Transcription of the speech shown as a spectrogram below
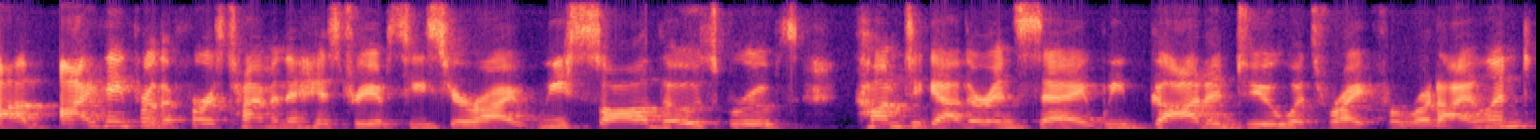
Um, I think for the first time in the history of CCRI, we saw those groups come together and say, we've got to do what's right for Rhode Island.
